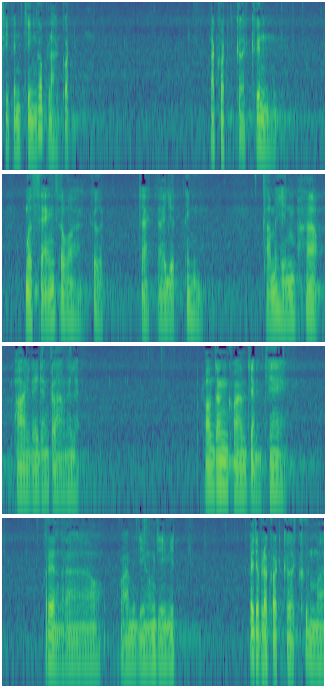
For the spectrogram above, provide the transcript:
ที่เป็นจริงก็ปรากฏ ปรากฏเกิดขึ้น เมื่อแสงสว่างเกิดจากใจหยุดนิ่งทำให้เห็นภาพภายในดังกล่าวนั่นแหละ พร้อมทั้งความแจ่มแจ้ง เรื่องราว ความเป็นจริงของชีวิต ก็จะปรากฏเกิดขึ้นมา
